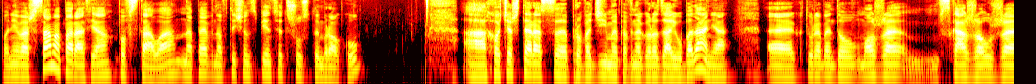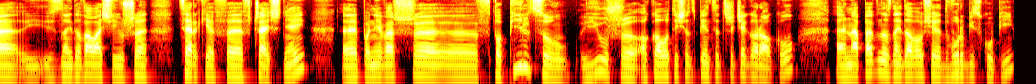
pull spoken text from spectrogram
ponieważ sama parafia powstała na pewno w 1506 roku. A chociaż teraz e, prowadzimy pewnego rodzaju badania, e, które będą może wskażą, że znajdowała się już e, cerkiew wcześniej, ponieważ e, w Topilcu już e, około 1503 roku e, na pewno znajdował się dwór biskupi,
